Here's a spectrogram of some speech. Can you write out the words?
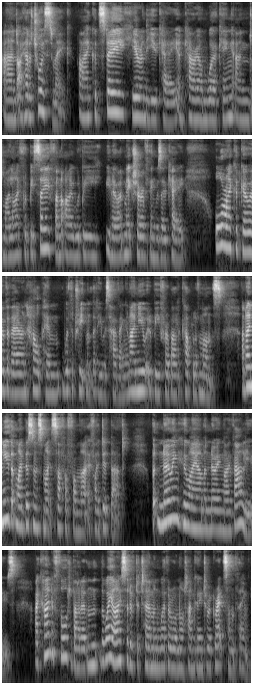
and I had a choice to make. I could stay here in the UK and carry on working and my life would be safe and I would be, you know, I'd make sure everything was okay or I could go over there and help him with the treatment that he was having. And I knew it would be for about a couple of months. And I knew that my business might suffer from that if I did that. But knowing who I am and knowing my values, I kind of thought about it. And the way I sort of determine whether or not I'm going to regret something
